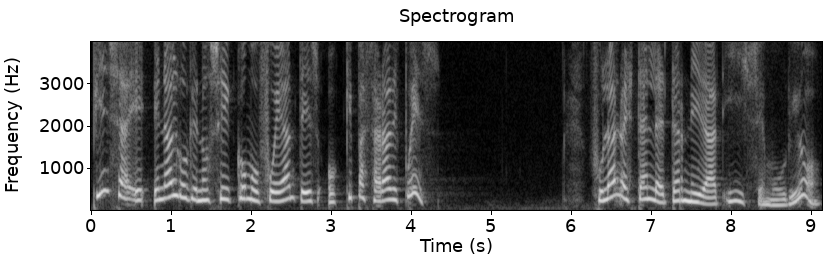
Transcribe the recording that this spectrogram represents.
piensa eh, en algo que no sé cómo fue antes o qué pasará después. Fulano está en la eternidad y se murió.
